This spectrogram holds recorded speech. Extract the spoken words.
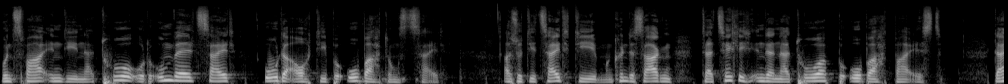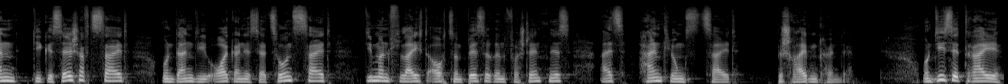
und zwar in die Natur- oder Umweltzeit oder auch die Beobachtungszeit. Also die Zeit, die, man könnte sagen, tatsächlich in der Natur beobachtbar ist. Dann die Gesellschaftszeit und dann die Organisationszeit, die man vielleicht auch zum besseren Verständnis als Handlungszeit beschreiben könnte. Und diese drei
